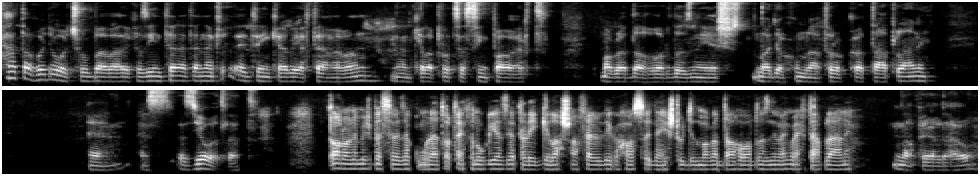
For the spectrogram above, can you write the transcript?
Hát ahogy olcsóbbá válik az internet, ennek egyre inkább értelme van. Nem kell a processing power-t magaddal hordozni és nagy akkumulátorokkal táplálni. Eh, Ez, ez jó ötlet. Arról nem is beszél, hogy az akkumulátor technológia azért eléggé lassan fejlődik ahhoz, hogy ne is tudjad magaddal hordozni, meg megtáplálni. Na például.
